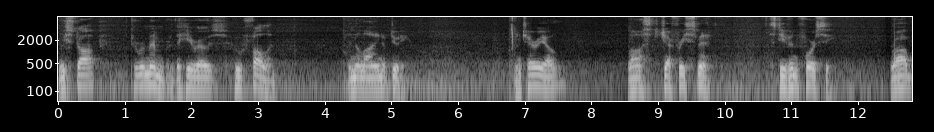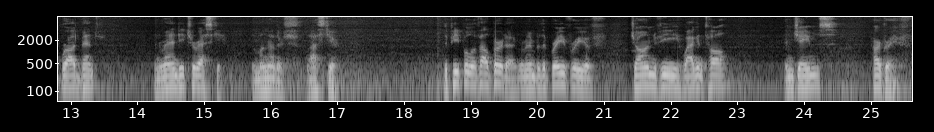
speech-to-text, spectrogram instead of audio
we stop to remember the heroes who've fallen in the line of duty. Ontario lost Jeffrey Smith, Stephen Forsey, Rob Broadbent, and Randy Tereski, among others, last year. The people of Alberta remember the bravery of John V. Wagentall and James Hargrave.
